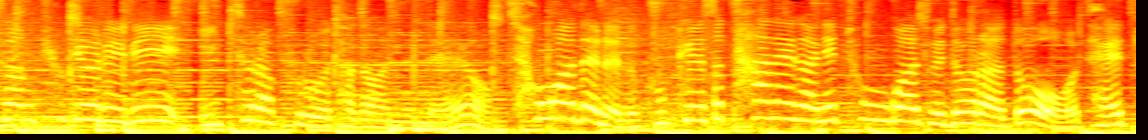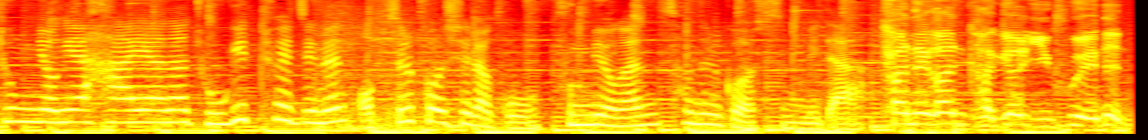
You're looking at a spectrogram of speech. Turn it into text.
소추안 표결일이 이틀 앞으로 다가왔는데요. 청와대는 국회에서 탄핵안이 통과되더라도 대통령의 하야나 조기 퇴진은 없을 것이라고 분명한 선을 그었습니다. 탄핵안 가결 이후에는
